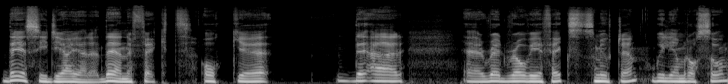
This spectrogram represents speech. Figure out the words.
Det är CGI-are, det är en effekt. Och eh, det är eh, Red Row VFX som gjort det. William Rosso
